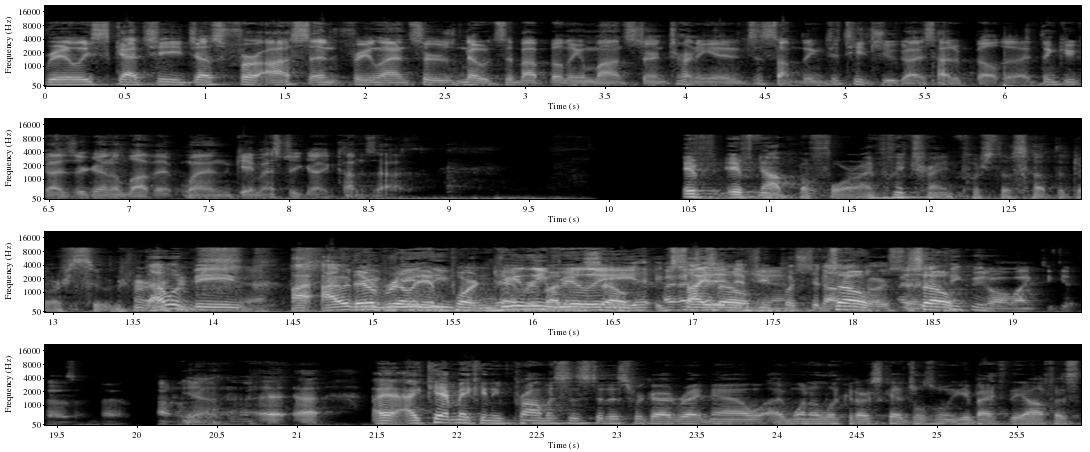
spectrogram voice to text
really sketchy just for us and freelancers notes about building a monster and turning it into something to teach you guys how to build it. I think you guys are gonna love it when Game Master Guide comes out. If if not before, I might try and push those out the door sooner. That would be I, I would They're be really really important to really really so- excited so- if you yeah. pushed it out So- the door sooner. so- I think we'd all like to get those uh, out of Yeah. the way. uh, I, I can't make any promises to this regard right now. I want to look at our schedules when we get back to the office,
